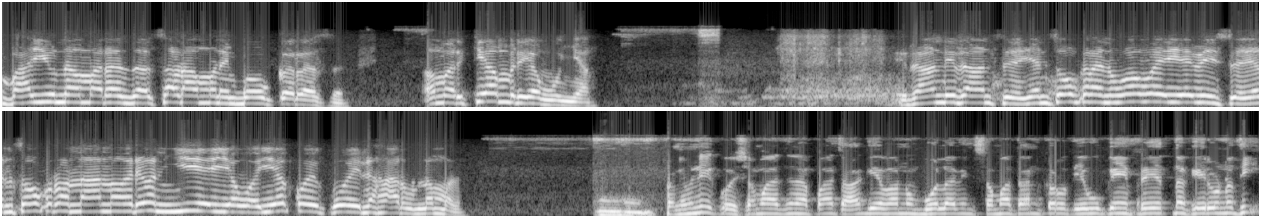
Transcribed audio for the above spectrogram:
ભાઈઓ ને અમારા સડામણી બહુ કરે છે. અમારે કેમ રહેવું અહીંયા રાની રાંડ છે. એન છોકરા ને વવાય એવી છે. એન છોકરો નાનો રહ્યો ને એ એવો એ કોઈ કોઈ સારું નમળ. પણ એમ નહીં કોઈ સમાજના પાંચ આગેવાનો બોલાવીને સમાધાન કરો એવું કઈ પ્રયત્ન કર્યો નથી?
